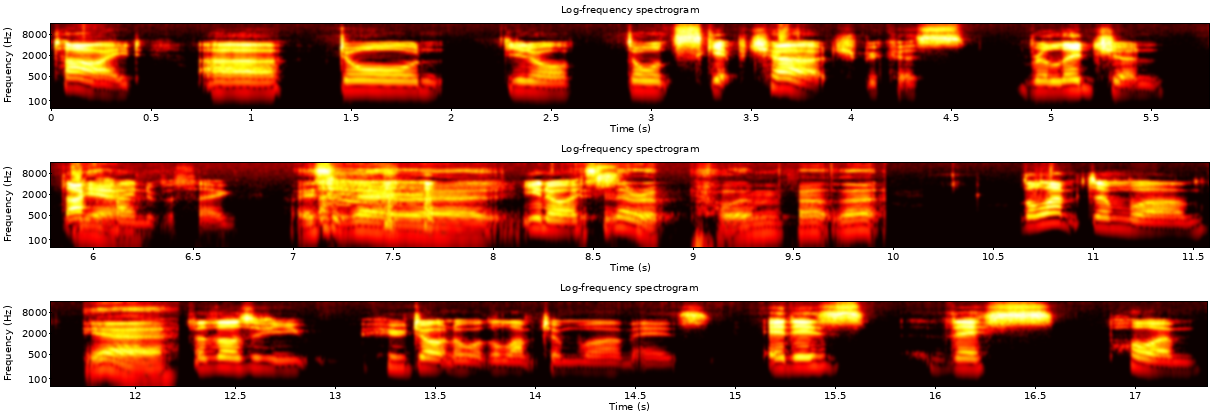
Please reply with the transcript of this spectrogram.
tide. Uh, don't, you know, don't skip church because religion, that Yeah. kind of a thing. Isn't there uh, You know, isn't there a poem about that? the Lambton Worm. Yeah. For those of you who don't know what the Lambton Worm is, it is this poem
